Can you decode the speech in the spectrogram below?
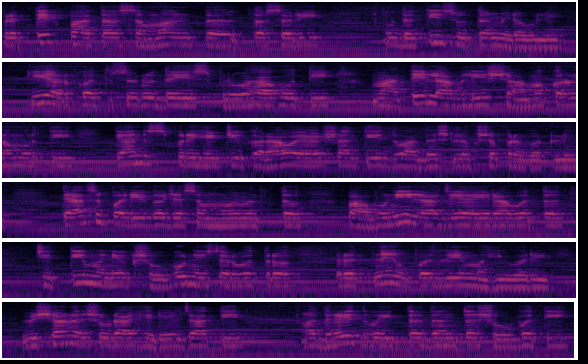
प्रत्येक पाहता समान त- तसरी. उदती सुत मिरवली. की अर्कत हृदयी स्पृहा होती. माते लाभली श्यामकर्णमूर्ती. त्या स्पृहेची करावया शांती द्वादश लक्ष प्रगटले. त्याच परिगज समूहमत्त पाहुणी लाजे ऐरावत. चित्ती म्हणे क्षोभुनी सर्वत्र रत्ने उपजली महिवरी. विशाळ शुडा हिरे जाती. अध्रे द्वैत दंत शोभती.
